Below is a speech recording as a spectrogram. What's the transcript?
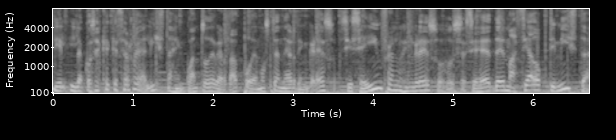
y, la cosa es que hay que ser realistas en cuanto de verdad podemos tener de ingresos. Si se inflan los ingresos o si se es demasiado optimista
